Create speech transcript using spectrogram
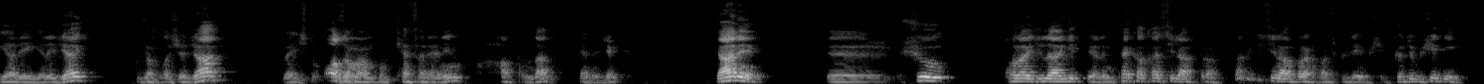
bir araya gelecek, kucaklaşacak ve işte o zaman bu keferenin halkından gelecektir. Yani e, şu kolaycılığa gitmeyelim. PKK silah bıraktı. Tabii ki silah bırakması güzel bir şey. Kötü bir şey değil.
